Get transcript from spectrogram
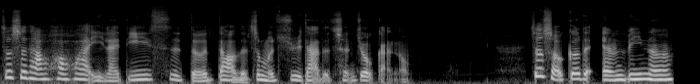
这是他画画以来第一次得到的这么巨大的成就感哦。这首歌的 MV 呢，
